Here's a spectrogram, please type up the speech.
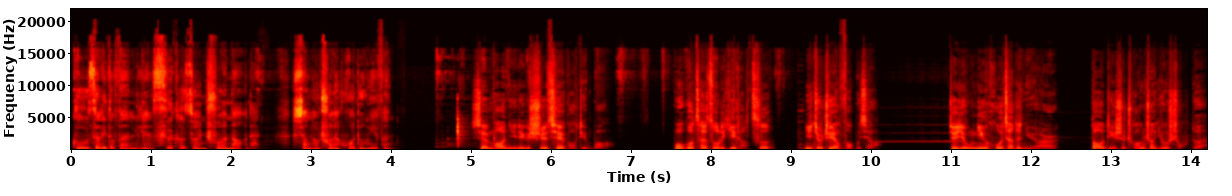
骨子里的顽劣此刻钻出了脑袋，想要出来活动一番。先把你那个侍妾搞定吧。不过才做了一两次，你就这样放不下？这永宁侯家的女儿，到底是床上有手段。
